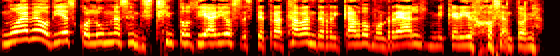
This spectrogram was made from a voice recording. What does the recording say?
nueve o diez columnas en distintos diarios este, trataban de Ricardo Monreal, mi querido José Antonio.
